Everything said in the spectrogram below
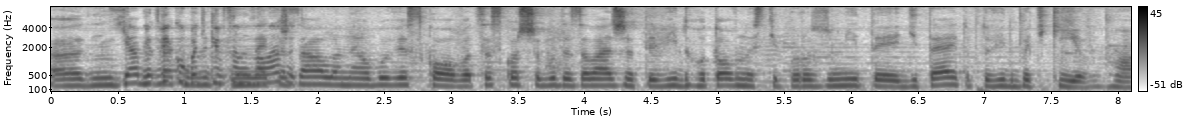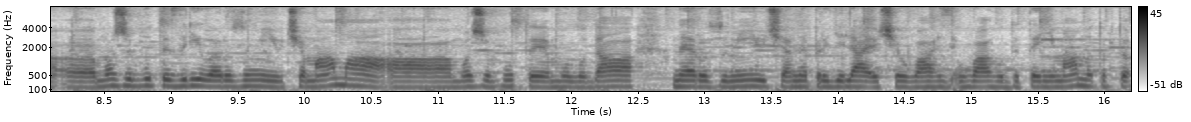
Е, Я би Від віку так батьків це не залежить? казала, не обов'язково. Це скорше буде залежати від готовності порозуміти дітей, тобто від батьків. Е, Може бути зріла розуміюча мама, а може бути молода, не розуміюча, не приділяюча увазі увагу дитині мами. Тобто,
